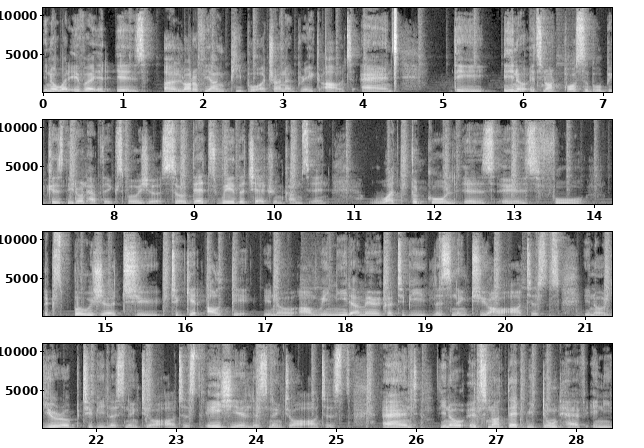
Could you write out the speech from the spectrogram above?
you know, whatever it is. A lot of young people are trying to break out and they you know it's not possible because they don't have the exposure so that's where the chat room comes in what the goal is is for exposure to to get out there you know. Um, we need america to be listening to our artists you know. Europe to be listening to our artists asia listening to our artists. And you know it's not that we don't have any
